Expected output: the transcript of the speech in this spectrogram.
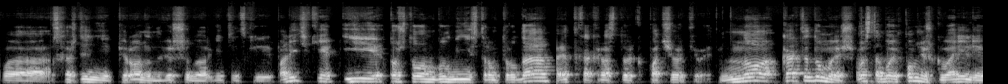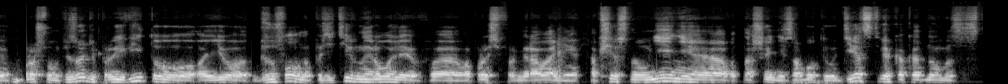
в восхождении Перона на вершину аргентинской политики. И то, что он был министром труда, это как раз только подчеркивает. Но, как ты думаешь, мы с тобой, помнишь, говорили в прошлом эпизоде про Эвиту, о ее, безусловно, позитивной роли в вопросе формирования общественного мнения в отношении заботы о детстве, как одном из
